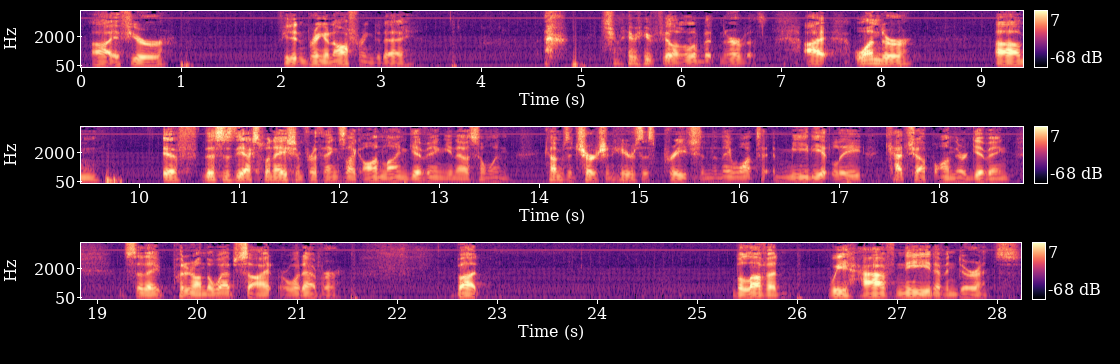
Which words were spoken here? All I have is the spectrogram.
uh, if you're if you didn't bring an offering today, you may be feeling a little bit nervous. I wonder um, if this is the explanation for things like online giving. You know, someone comes to church and hears this preached, and then they want to immediately catch up on their giving, so they put it on the website or whatever. But, beloved, we have need of endurance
